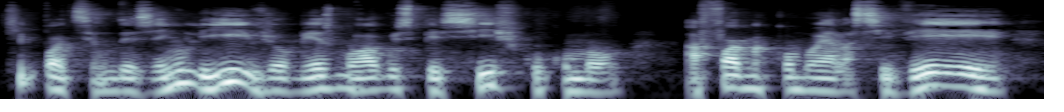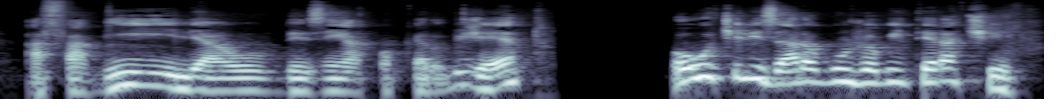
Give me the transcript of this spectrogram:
que pode ser um desenho livre ou mesmo algo específico, como a forma como ela se vê, a família ou desenhar qualquer objeto, ou utilizar algum jogo interativo.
